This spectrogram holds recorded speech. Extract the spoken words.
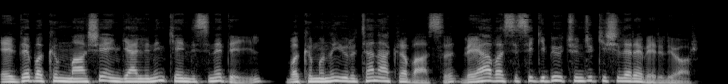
Evde bakım maaşı engellinin kendisine değil, bakımını yürüten akrabası veya vasisi gibi üçüncü kişilere veriliyor.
